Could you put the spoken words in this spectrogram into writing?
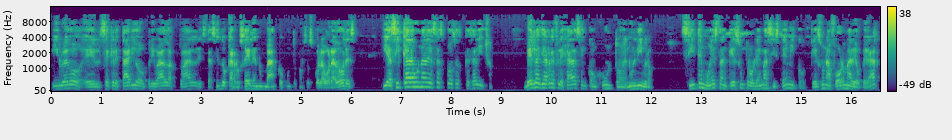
y luego el secretario privado actual está haciendo carrusel en un banco junto con sus colaboradores. Y así cada una de esas cosas que se ha dicho, verlas ya reflejadas en conjunto en un libro, sí te muestran que es un problema sistémico, que es una forma de operar.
